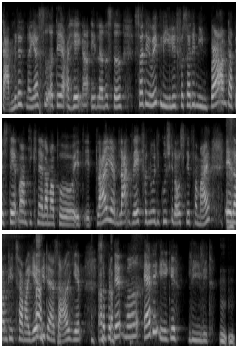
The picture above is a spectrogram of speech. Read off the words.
gamle, når jeg sidder der og hænger et eller andet sted, så er det jo ikke ligeligt, for så er det mine børn, der bestemmer, om de knaller mig på et, et plejehjem langt væk, for nu er de gudskelov slippe for mig, eller om de tager mig hjem i deres eget hjem. Så på den måde er det ikke ligeligt. Mm-hmm.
